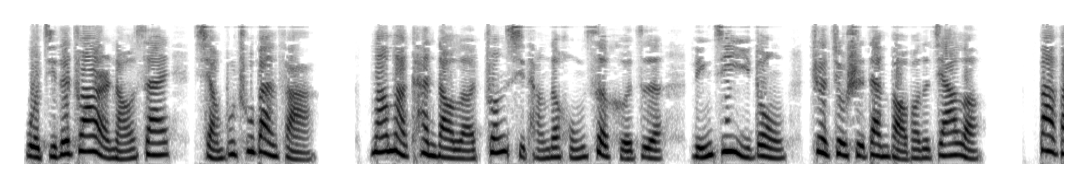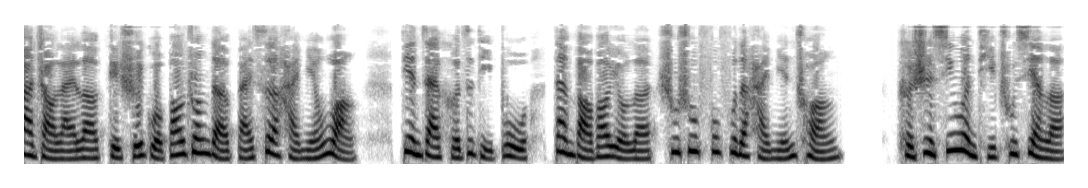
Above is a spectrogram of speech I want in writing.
我急得抓耳挠腮，想不出办法。妈妈看到了装喜糖的红色盒子，灵机一动，这就是蛋宝宝的家了。爸爸找来了给水果包装的白色海绵网，垫在盒子底部，蛋宝宝有了舒舒服服的海绵床。可是新问题出现了，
